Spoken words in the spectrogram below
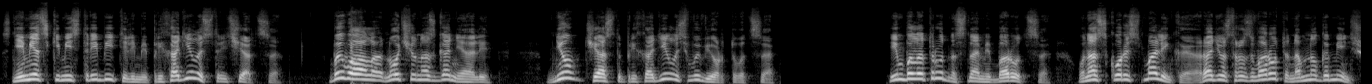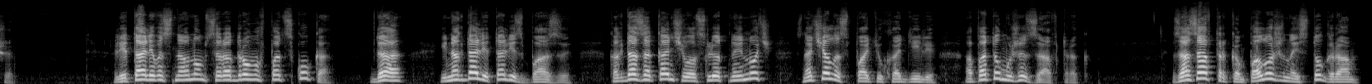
С немецкими истребителями приходилось встречаться? Бывало, ночью нас гоняли. Днем часто приходилось вывертываться. Им было трудно с нами бороться. У нас скорость маленькая, радиус разворота намного меньше. Летали в основном с аэродромов подскока? Да, иногда летали с базы. Когда заканчивалась летная ночь, сначала спать уходили, а потом уже завтрак. За завтраком положено и 100 грамм,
